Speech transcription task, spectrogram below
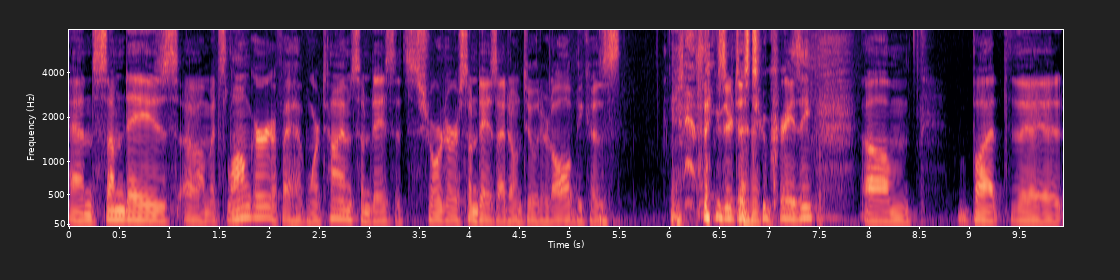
And some days um, it's longer if I have more time. Some days it's shorter. Some days I don't do it at all because things are just too crazy. Um, but the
